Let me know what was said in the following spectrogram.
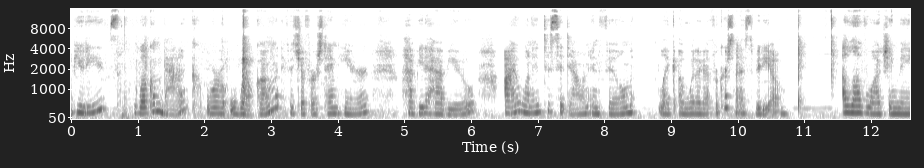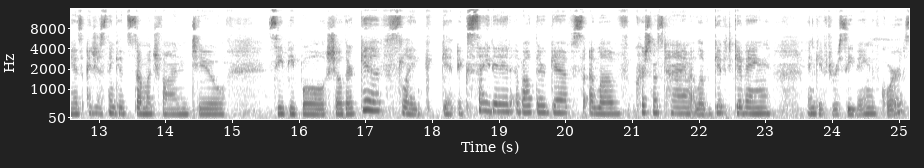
beauties, welcome back or welcome if it's your first time here. Happy to have you. I wanted to sit down and film like a what I got for Christmas video. I love watching these. I just think it's so much fun to see people show their gifts, like get excited about their gifts. I love Christmas time. I love gift giving and gift receiving, of course.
